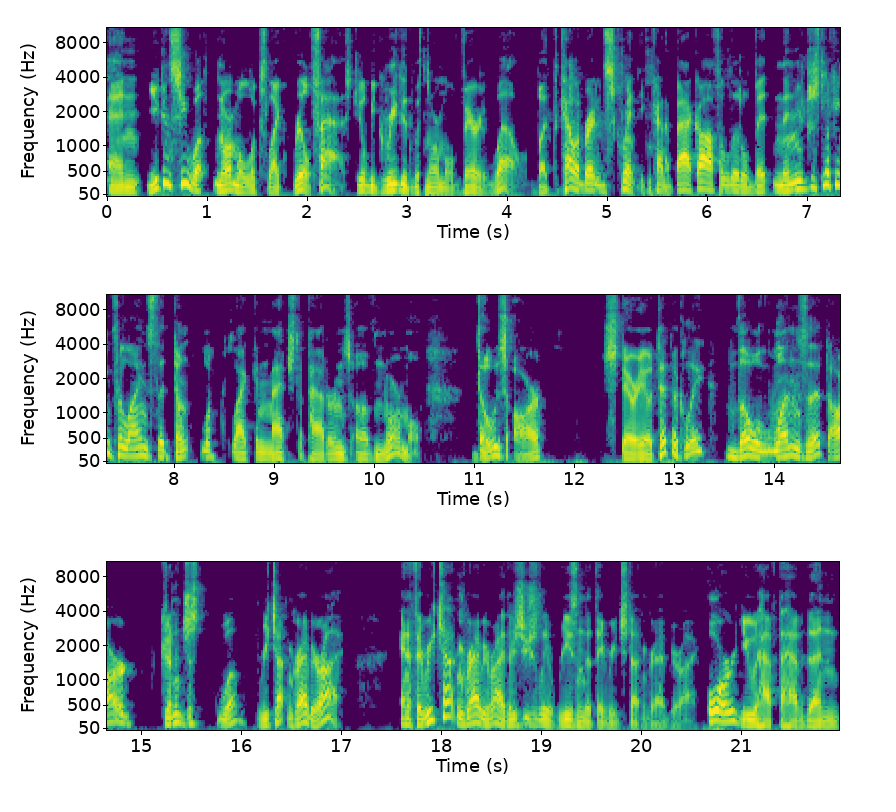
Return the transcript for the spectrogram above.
And you can see what normal looks like real fast. You'll be greeted with normal very well. But the calibrated squint, you can kind of back off a little bit, and then you're just looking for lines that don't look like and match the patterns of normal. Those are stereotypically the ones that are going to just, well, reach out and grab your eye. And if they reach out and grab your eye, there's usually a reason that they reached out and grabbed your eye. Or you have to have then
